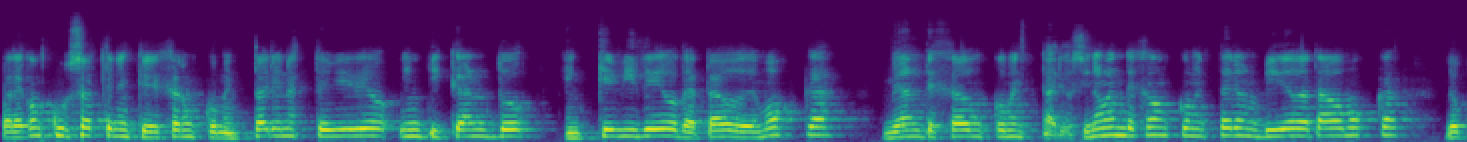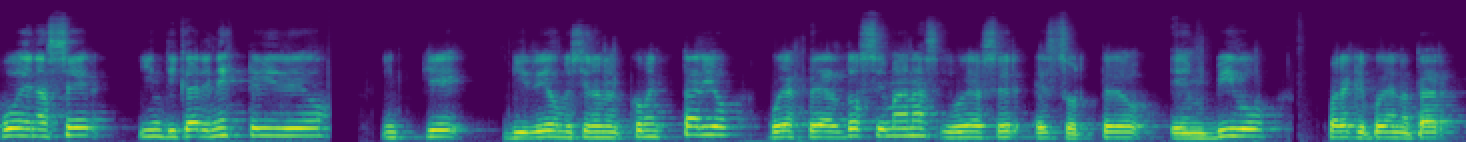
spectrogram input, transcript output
para concursar tienen que dejar un comentario en este video indicando en qué video de atado de mosca me han dejado un comentario. Si no me han dejado un comentario en video de atado de mosca, lo pueden hacer, indicar en este video en qué video me hicieron el comentario. Voy a esperar dos semanas y voy a hacer el sorteo en vivo para que puedan atar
